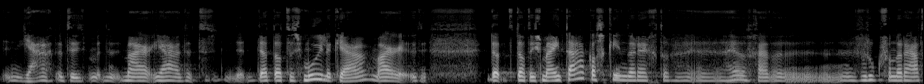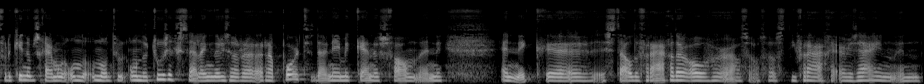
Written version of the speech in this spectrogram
Ja, het is, maar ja, dat, dat, dat, is moeilijk, ja. Maar dat, dat is mijn taak als kinderrechter. Het gaat een verzoek van de Raad voor de Kinderbescherming onder, onder, toezichtstelling. Er is een rapport, daar neem ik kennis van. En, en ik uh, stel de vragen daarover als, als, als die vragen er zijn. En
